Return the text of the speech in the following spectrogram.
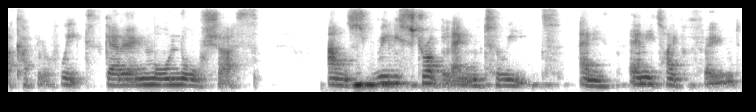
a couple of weeks getting more nauseous and really struggling to eat any any type of food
